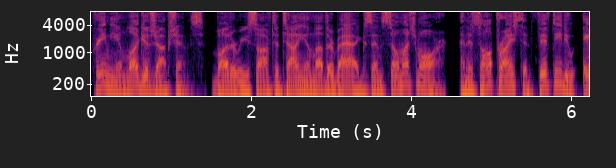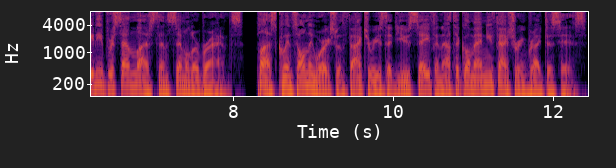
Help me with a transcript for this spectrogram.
premium luggage options, buttery soft Italian leather bags, and so much more. And it's all priced at 50 to 80% less than similar brands. Plus, Quince only works with factories that use safe and ethical manufacturing practices.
